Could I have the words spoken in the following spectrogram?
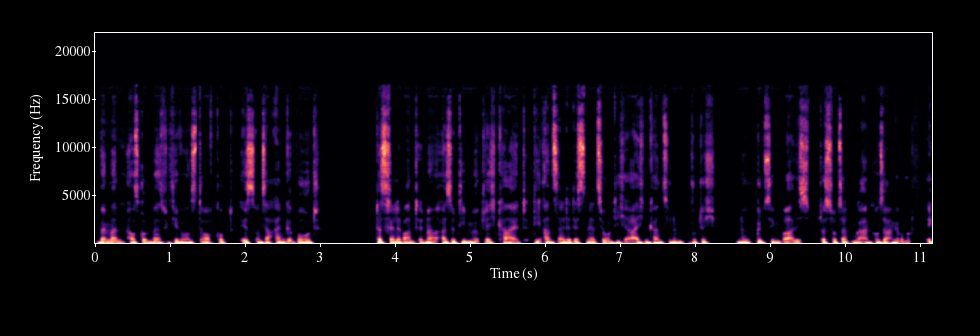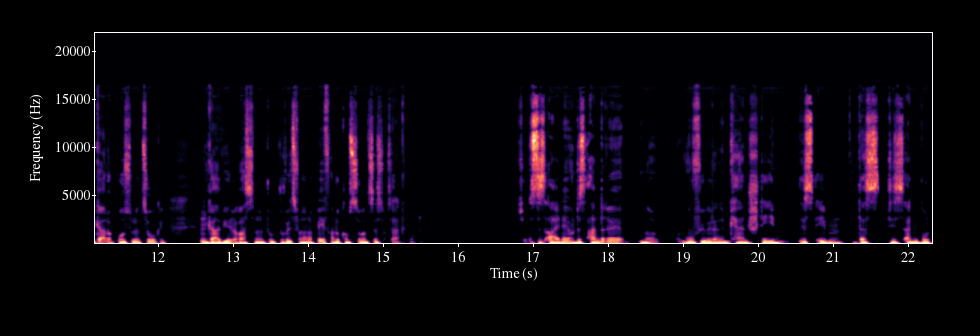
wenn man aus Kundenperspektive uns drauf guckt, ist unser Angebot das Relevante. Ne? Also die Möglichkeit, die Anzahl der Destinationen, die ich erreichen kann, zu einem wirklich ne, günstigen Preis. Das ist sozusagen unser Angebot. Egal ob Bus oder Zug, mhm. egal wie oder was, sondern du, du willst von A nach B fahren, du kommst zu uns, das ist unser Angebot. So, das ist das eine. Und das andere, ne, wofür wir dann im Kern stehen, ist eben, dass dieses Angebot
